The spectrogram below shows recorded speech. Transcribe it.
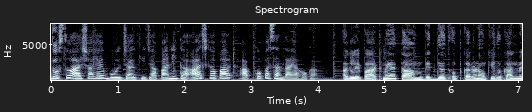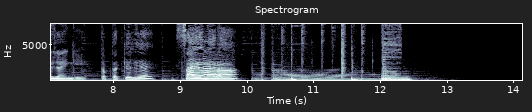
दोस्तों आशा है बोलचाल की जापानी का आज का पाठ आपको पसंद आया होगा। अगले पाठ में ताम विद्युत उपकरणों की दुकान में जाएँगी। तब तक के लिए सायोनारा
